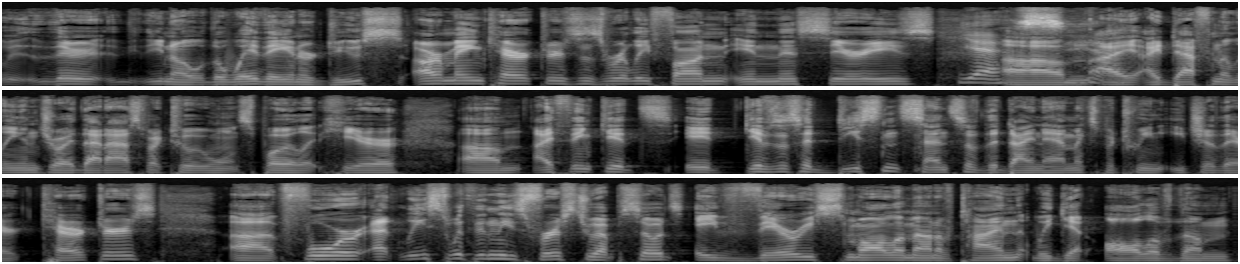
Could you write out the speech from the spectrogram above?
they're you know the way they introduce our main characters is really fun in this series. Yes, um, yeah. I, I definitely enjoyed that aspect too. We won't spoil it here. Um, I think it's it gives us a decent sense of the dynamics between each of their characters. Uh, for at least within these first two episodes, a very small amount of time that we get all of them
